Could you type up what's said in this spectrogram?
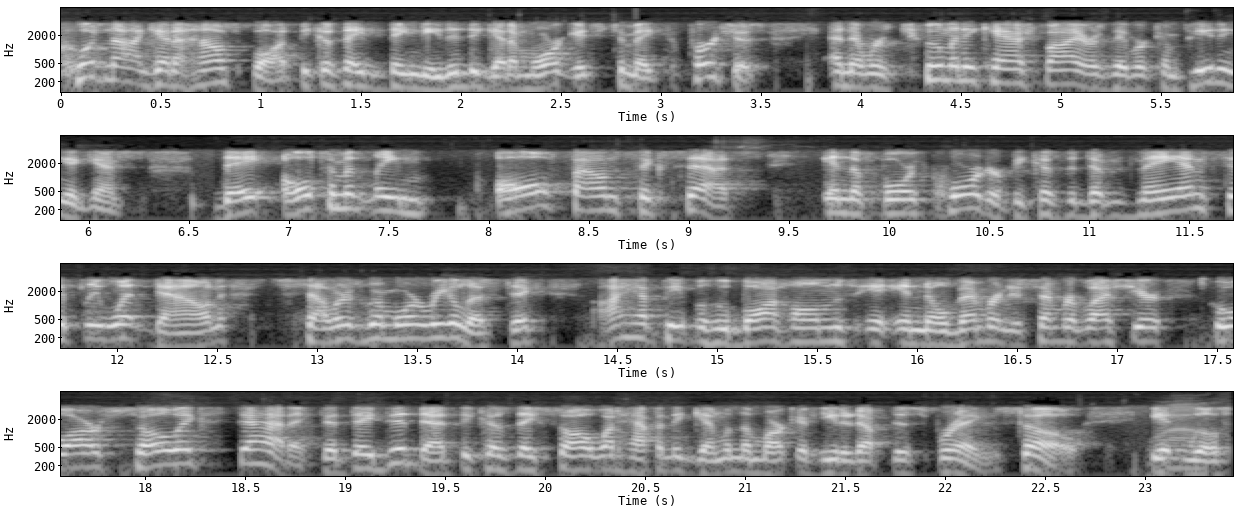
could not get a house bought because they, they needed to get a mortgage to make the purchase. And there were too many cash buyers they were competing against. They ultimately all found success in the fourth quarter because the demand simply went down. Sellers were more realistic. I have people who bought homes in, in November and December of last year who are so ecstatic that they did that because they saw what happened again when the market heated up this spring. So it will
